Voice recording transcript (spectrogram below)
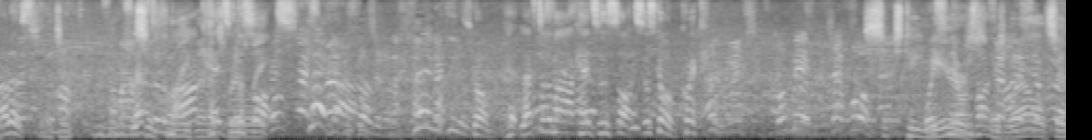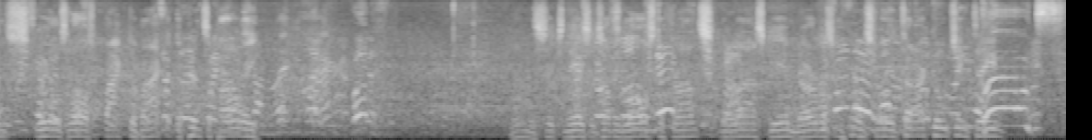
Fellas, left massive to the five mark, heads minutes to the socks. Let's go. Left to the mark, heads to the socks. Let's go, quick. 16 Wasting years as well since Wales lost back-to-back at the Principality. In the Six Nations, having lost to France in the last game, nervous moments for the entire coaching team. Out!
